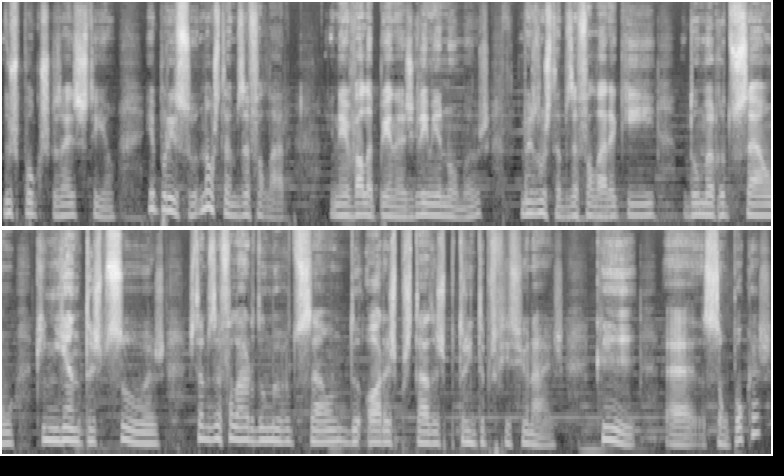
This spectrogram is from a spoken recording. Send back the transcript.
dos poucos que já existiam. E por isso não estamos a falar, e nem vale a pena esgrimir números, mas não estamos a falar aqui de uma redução 500 pessoas, estamos a falar de uma redução de horas prestadas por 30 profissionais, que uh, são poucas,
